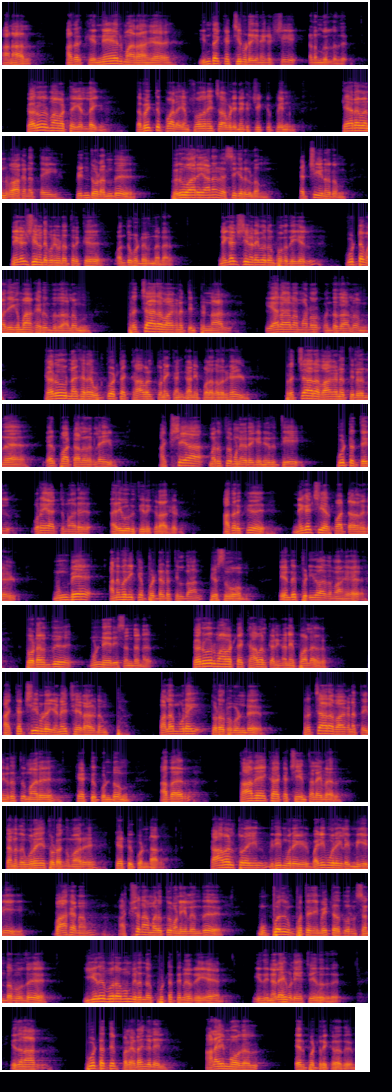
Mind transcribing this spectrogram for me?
ஆனால் அதற்கு நேர்மாறாக இந்த கட்சியினுடைய நிகழ்ச்சி நடந்துள்ளது. கரூர் மாவட்ட எல்லை தவிட்டுப்பாளையம் சோதனை சாவடி நிகழ்ச்சிக்கு பின் கேரவன் வாகனத்தை பின்தொடர்ந்து பெருவாரியான ரசிகர்களும் கட்சியினரும் நிகழ்ச்சி நடைபெறும் இடத்திற்கு வந்து கொண்டிருந்தனர். நிகழ்ச்சி நடைபெறும் பகுதியில் கூட்டம் அதிகமாக இருந்ததாலும் பிரச்சார வாகனத்தின் பின்னால் ஏராளமானோர் வந்ததாலும் கரூர் நகர உட்கோட்ட காவல்துறை கண்காணிப்பாளர் அவர்கள் பிரச்சார வாகனத்தில் இருந்த ஏற்பாட்டாளர்களை அக்ஷயா மருத்துவமனை அருகே நிறுத்தி கூட்டத்தில் உரையாற்றுமாறு அறிவுறுத்தி இருக்கிறார்கள் அதற்கு நிகழ்ச்சி ஏற்பாட்டாளர்கள் முன்பே அனுமதிக்கப்பட்ட இடத்தில்தான் பேசுவோம் என்று பிடிவாதமாக தொடர்ந்து முன்னேறி சென்றனர். கரூர் மாவட்ட காவல் கண்காணிப்பாளர் அக்கட்சியினுடைய இணைச் செயலாளரிடம் பலமுறை தொடர்பு கொண்டு பிரச்சார வாகனத்தை நிறுத்துமாறு கேட்டுக்கொண்டும் அவர் தாவேகா கட்சியின் தலைவர் தனது உரையை தொடங்குமாறு கேட்டுக்கொண்டார். காவல்துறையின் விதிமுறை வழிமுறைகளை மீறி வாகனம் அக்ஷனா மருத்துவமனையிலிருந்து முப்பது முப்பத்தைந்து மீட்டர் தூரம் சென்றபோது இருபுறமும் இருந்த கூட்டத்தினருடைய இது நிலைகுலைய செய்தது. இதனால் கூட்டத்தில் பல இடங்களில் அலைமோதல் ஏற்பட்டிருக்கிறது.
